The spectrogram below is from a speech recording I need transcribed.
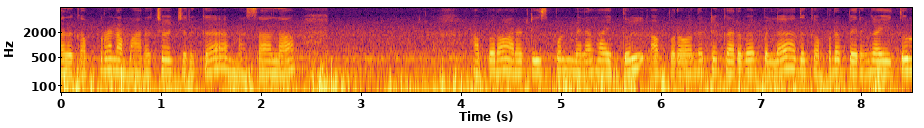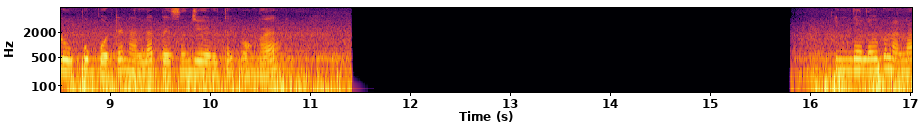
அதுக்கப்புறம் நம்ம அரைச்சி வச்சுருக்க மசாலா அப்புறம் அரை டீஸ்பூன் மிளகாய்த்தூள் அப்புறம் வந்துட்டு கருவேப்பிலை அதுக்கப்புறம் பெருங்காயத்தூள் உப்பு போட்டு நல்லா பிசைஞ்சு எடுத்துக்கோங்க. இந்த அளவுக்கு நல்லா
